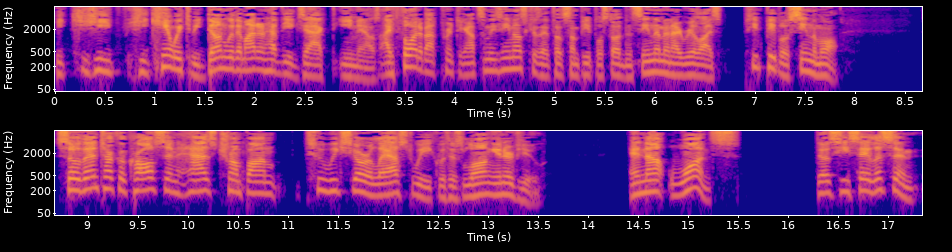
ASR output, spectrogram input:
he he he can't wait to be done with him. I don't have the exact emails. I thought about printing out some of these emails because I thought some people still hadn't seen them, and I realized people have seen them all. So then Tucker Carlson has Trump on two weeks ago or last week with his long interview, and not once does he say, "Listen,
